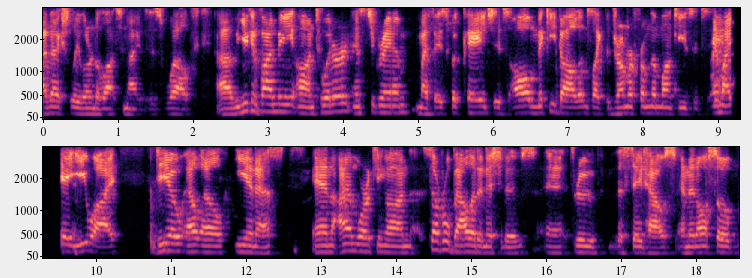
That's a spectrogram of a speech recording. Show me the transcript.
I've actually learned a lot tonight as well. Uh, you can find me on Twitter, Instagram, my Facebook page. It's all Mickey Dollens, like the drummer from the Monkees. It's M I K E Y D O L L E N S. And I am working on several ballot initiatives uh, through the State House. And then also,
